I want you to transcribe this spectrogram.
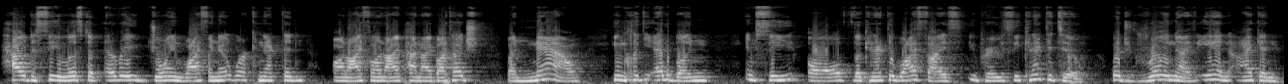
"How to See List of Every Joined Wi-Fi Network Connected on iPhone, iPad, and iPod Touch." But now you can click the edit button and see all the connected Wi-Fi's you previously connected to, which is really nice. And I can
